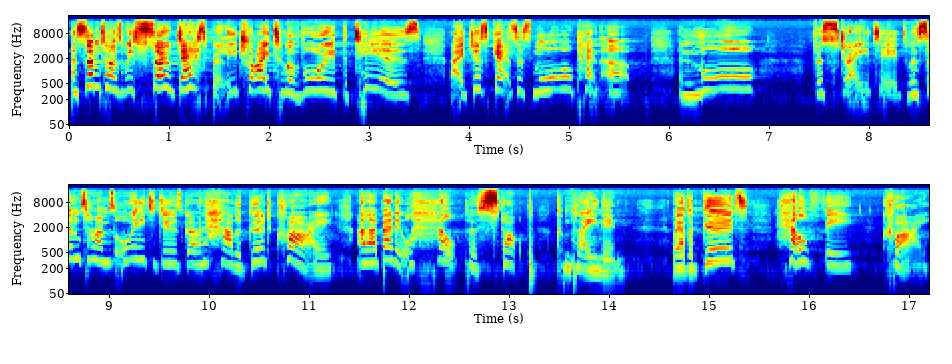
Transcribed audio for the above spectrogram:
And sometimes we so desperately try to avoid the tears that it just gets us more pent up and more frustrated. When sometimes all we need to do is go and have a good cry, and I bet it will help us stop complaining. We have a good, healthy cry.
